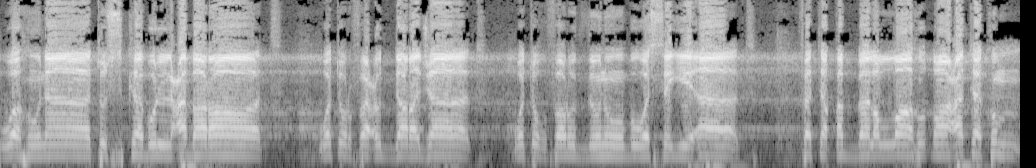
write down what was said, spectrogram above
وهنا تسكب العبرات وترفع الدرجات وتغفر الذنوب والسيئات فتقبل الله طاعتكم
